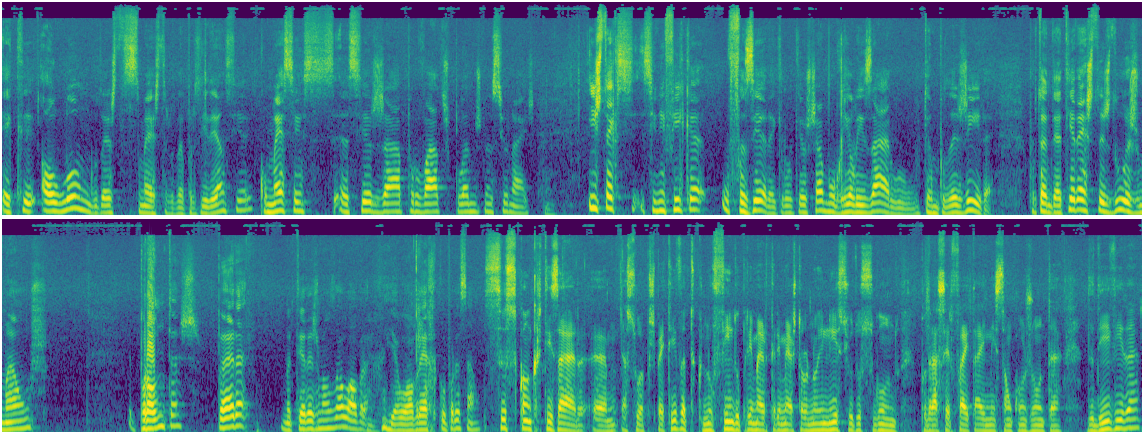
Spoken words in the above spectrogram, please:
é que ao longo deste semestre da presidência comecem a ser já aprovados planos nacionais. Isto é que significa o fazer, aquilo que eu chamo o realizar, o tempo da gira. Portanto, é ter estas duas mãos prontas para meter as mãos à obra. E a obra é a recuperação. Se se concretizar um, a sua perspectiva de que no fim do primeiro trimestre ou no início do segundo poderá ser feita a emissão conjunta de dívida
